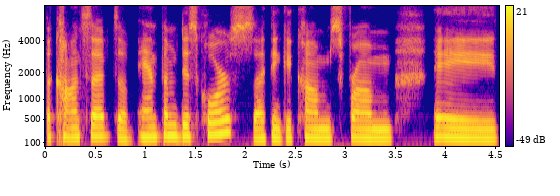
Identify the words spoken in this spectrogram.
the concept of anthem discourse. I think it comes from a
